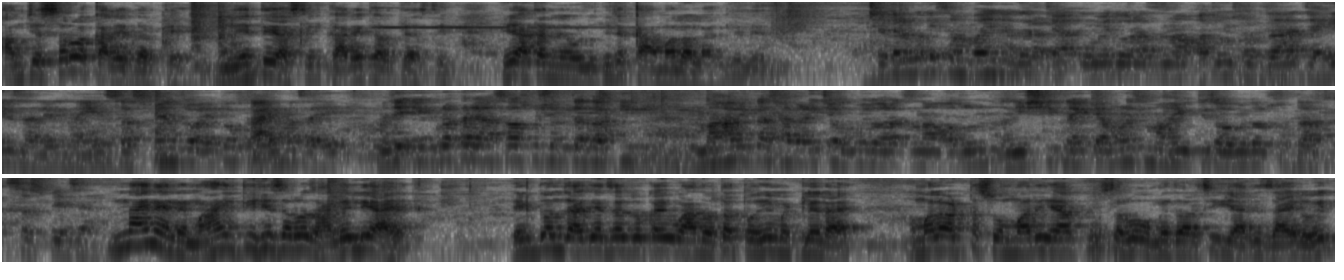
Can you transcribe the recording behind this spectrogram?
आमचे सर्व कार्यकर्ते नेते असतील कार्यकर्ते असतील हे आता निवडणुकीच्या कामाला लागलेले आहेत. छत्रपती संभाजीनगरच्या उमेदवाराचं नाव अजून सुद्धा जाहीर झालेलं नाही. सस्पेन्स जो आहे तो कायमच आहे. म्हणजे एक प्रकारे असं असू शकतं का की महाविकास आघाडीच्या उमेदवाराचं नाव अजून निश्चित नाही त्यामुळेच महायुतीचा उमेदवार सुद्धा सस्पेन्स आहे? नाही नाही नाही. माहिती ही सर्व झालेली आहे एक दोन जागेचा जो काही वाद होता तोही मिटलेला आहे. मला वाटतं सोमवारी या सर्व उमेदवाराची यादी जाहीर होईल.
